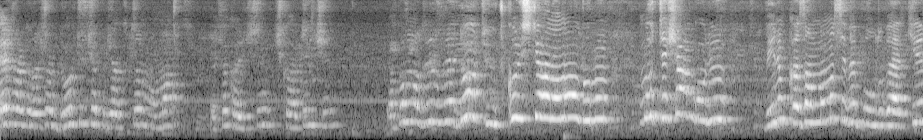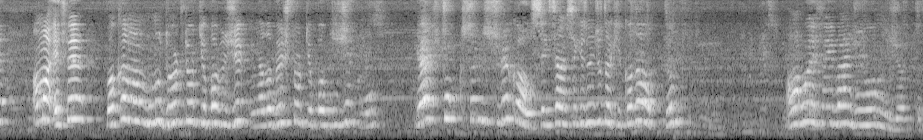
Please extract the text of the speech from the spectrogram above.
Evet arkadaşlar 4-3 yapacaktım ama Efe kalecisini çıkardığı için yapamadı ve 4-3 Cristiano Ronaldo'nun muhteşem golü benim kazanmama sebep oldu belki. Ama Efe bakalım bunu 4-4 yapabilecek mi ya da 5-4 yapabilecek mi? Gerçi çok kısa bir süre kaldı. 88. dakikada attım. Ama bu Efe'yi bence yormayacaktır.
